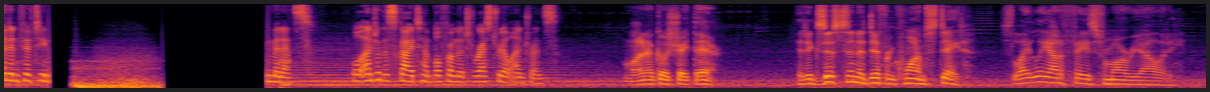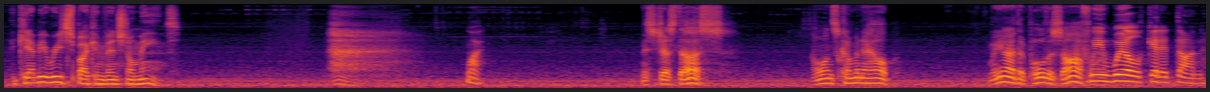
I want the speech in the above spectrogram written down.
Land in 15 minutes. We'll enter the Sky Temple from the terrestrial entrance. Why not go straight there? It exists in a different quantum state, slightly out of phase from our reality. It can't be reached by conventional means. What? It's just us. No one's coming to help. We either pull this off We will get it done.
